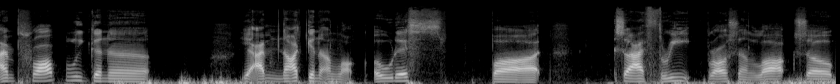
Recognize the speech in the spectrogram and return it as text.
I'm probably gonna yeah, I'm not gonna unlock Otis, but so I have three brawlers to unlock. So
